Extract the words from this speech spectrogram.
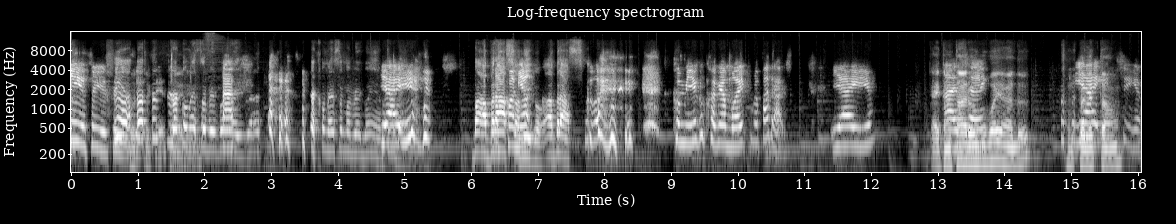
Isso, isso, isso. isso. Já começa a vergonha Tá. aí, já. Já começa uma vergonha. E bem. aí, Abraço, a minha- amigo. Abraço. comigo, com a minha mãe e com meu padrasto. E aí, Aí tem um tarugo gente. boiando. Um e aí toletão. tinha.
